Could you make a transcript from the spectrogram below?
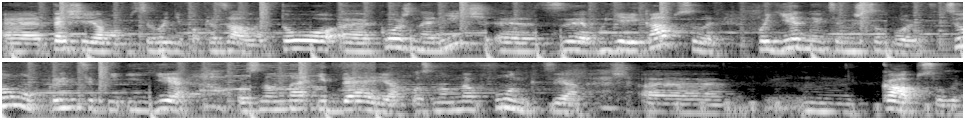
е, те, що я вам сьогодні показала, то е, кожна річ е, з моєї капсули поєднується між собою. В цьому, в принципі, і є основна ідея, основна функція е, капсули.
